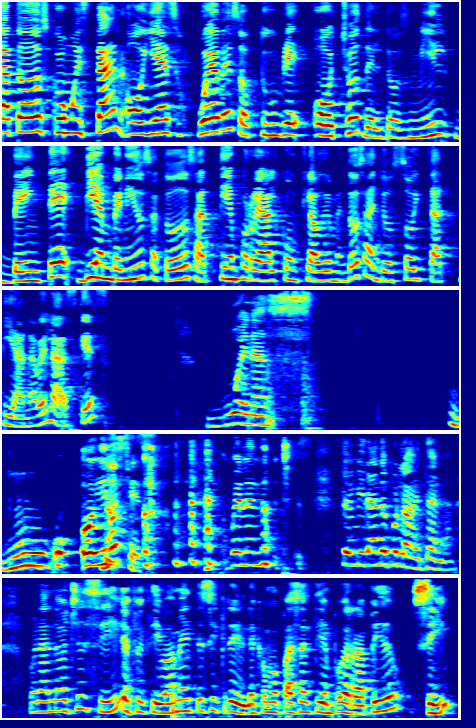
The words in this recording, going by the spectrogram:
Hola a todos, ¿cómo están? Hoy es jueves, octubre 8 del 2020. Bienvenidos a todos a Tiempo Real con Claudio Mendoza. Yo soy Tatiana Velázquez. Buenas noches. Buenas noches. Estoy mirando por la ventana. Buenas noches, sí, efectivamente es increíble cómo pasa el tiempo de rápido, sí.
